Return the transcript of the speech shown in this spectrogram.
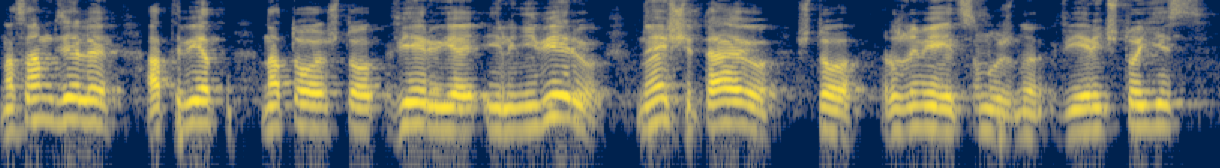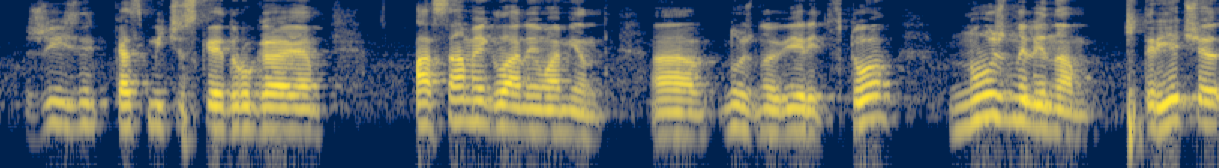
На самом деле ответ на то, что верю я или не верю, но я считаю, что, разумеется, нужно верить, что есть жизнь космическая другая. А самый главный момент, нужно верить в то, нужно ли нам встреча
